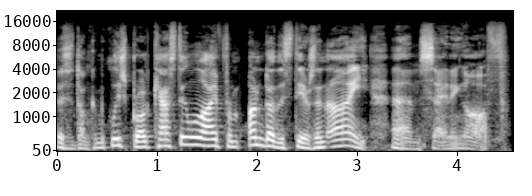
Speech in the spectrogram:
This is Duncan McLeish broadcasting live from under the stairs, and I am signing off.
